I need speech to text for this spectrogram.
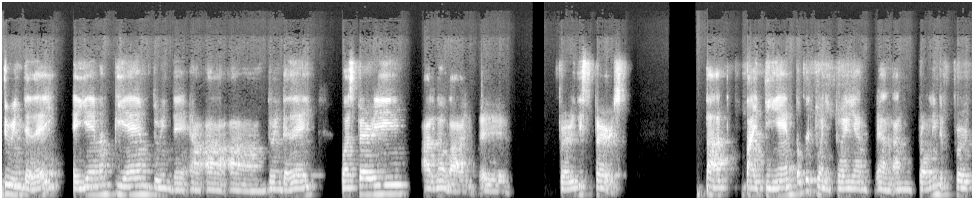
during the day AM and PM during the uh, uh, uh, during the day was very I don't know like uh, very dispersed. But by the end of the 2020 and, and, and probably in the first,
